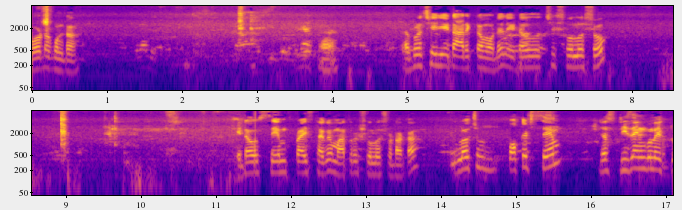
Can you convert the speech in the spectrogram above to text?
বড়টা কোনটা? হ্যাঁ। তারপর হচ্ছে যে এটা আরেকটা মডেল এটাও হচ্ছে ষোলোশো। এটাও সেম প্রাইস থাকবে, মাত্র ষোলোশো টাকা। এগুলো হচ্ছে পকেট সেম জাস্ট ডিজাইনগুলো একটু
